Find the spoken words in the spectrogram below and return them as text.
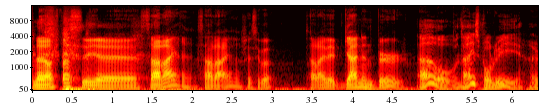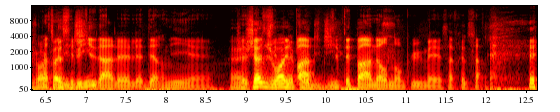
Non, non, je pense que c'est. euh, ça a l'air. Ça a l'air, je sais pas. Ça a l'air d'être Gannon Burr. Oh, nice pour lui. Un joueur tout cas, c'est lui prodigy. qui est dans le, le dernier. euh, Un je- jeune joueur de prodigy. C'est peut-être pas en ordre non plus, mais ça ferait du sens.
